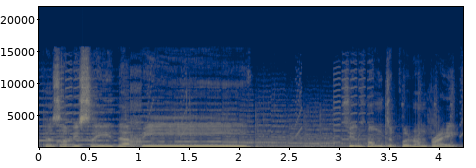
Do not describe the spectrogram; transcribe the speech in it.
Because obviously that'd be too long to put on break.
